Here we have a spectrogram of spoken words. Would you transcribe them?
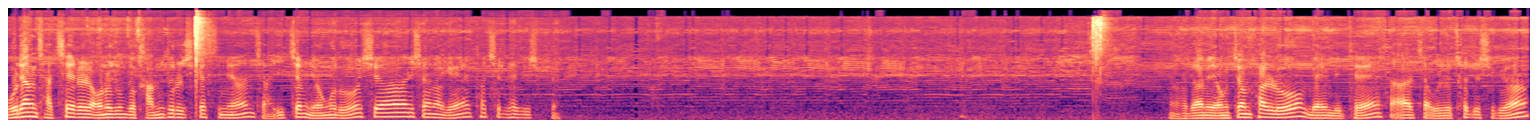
모량 자체를 어느 정도 감소를 시켰으면, 자, 2.0으로 시원시원하게 터치를 해 주십시오. 그 다음에 0.8로 맨 밑에 살짝 올려 쳐주시고요.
